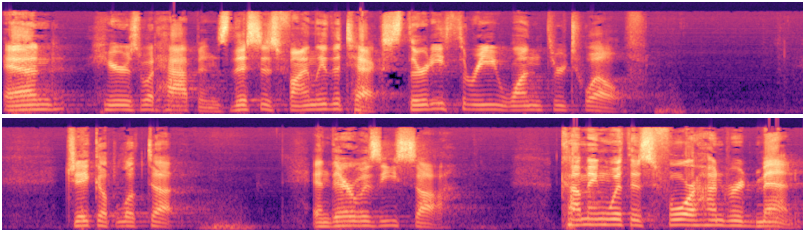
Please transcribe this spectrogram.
And here's what happens. This is finally the text 33 1 through 12. Jacob looked up, and there was Esau, coming with his 400 men.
